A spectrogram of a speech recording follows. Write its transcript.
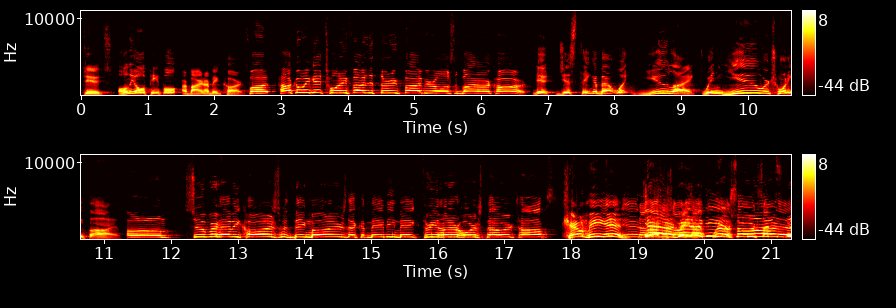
dudes, only old people are buying our big cars. But how can we get 25 to 35 year olds to buy our cars? Dude, just think about what you liked when you were 25. Um, super heavy cars with big motors that could maybe make 300 horsepower tops? Count me in. Dude, I love yeah, great idea. idea. We're so Let's excited. do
